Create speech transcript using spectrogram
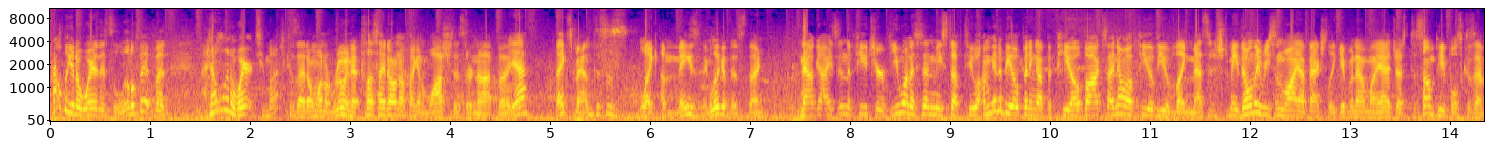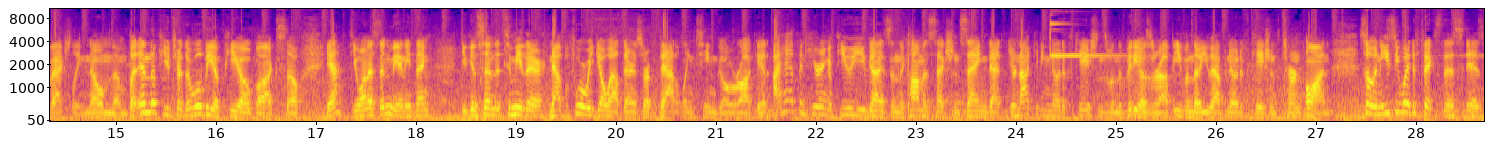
probably gonna wear this a little bit, but I don't wanna wear it too much because I don't wanna ruin it. Plus, I don't know if I can wash this or not, but yeah, thanks, man. This is like amazing. Look at this thing. Now, guys, in the future, if you wanna send me stuff too, I'm gonna be opening up a P.O. box. I know a few of you have like messaged me. The only reason why I've actually given out my address to some people is because I've actually known them. But in the future, there will be a P.O. box. So yeah, if you wanna send me anything, you can send it to me there. Now, before we go out there and start battling Team Go Rocket, I have been hearing a few of you guys in the comment section saying that you're not getting notifications when the videos are up, even though you have notifications turned on. So an easy way to fix this is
